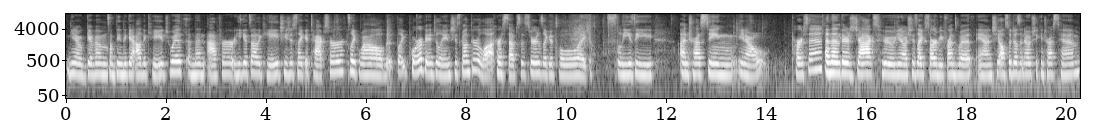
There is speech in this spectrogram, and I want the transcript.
you know give him something to get out of the cage with and then after he gets out of the cage he just like attacks her. It's like wow that like poor evangeline. She's gone through a lot. Her stepsister is like a total like sleazy untrusting you know person. And then there's Jacks who, you know, she's like started to be friends with and she also doesn't know if she can trust him.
